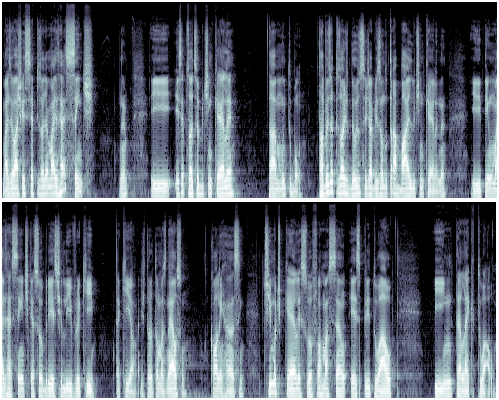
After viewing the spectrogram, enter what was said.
Mas eu acho que esse episódio é mais recente, né? E esse episódio sobre o Tim Keller tá muito bom. Talvez o episódio 12 seja a visão do trabalho do Tim Keller, né? E tem um mais recente que é sobre este livro aqui. Tá aqui, ó. Editora Thomas Nelson, Colin Hansen, Timothy Keller, sua formação espiritual e intelectual.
